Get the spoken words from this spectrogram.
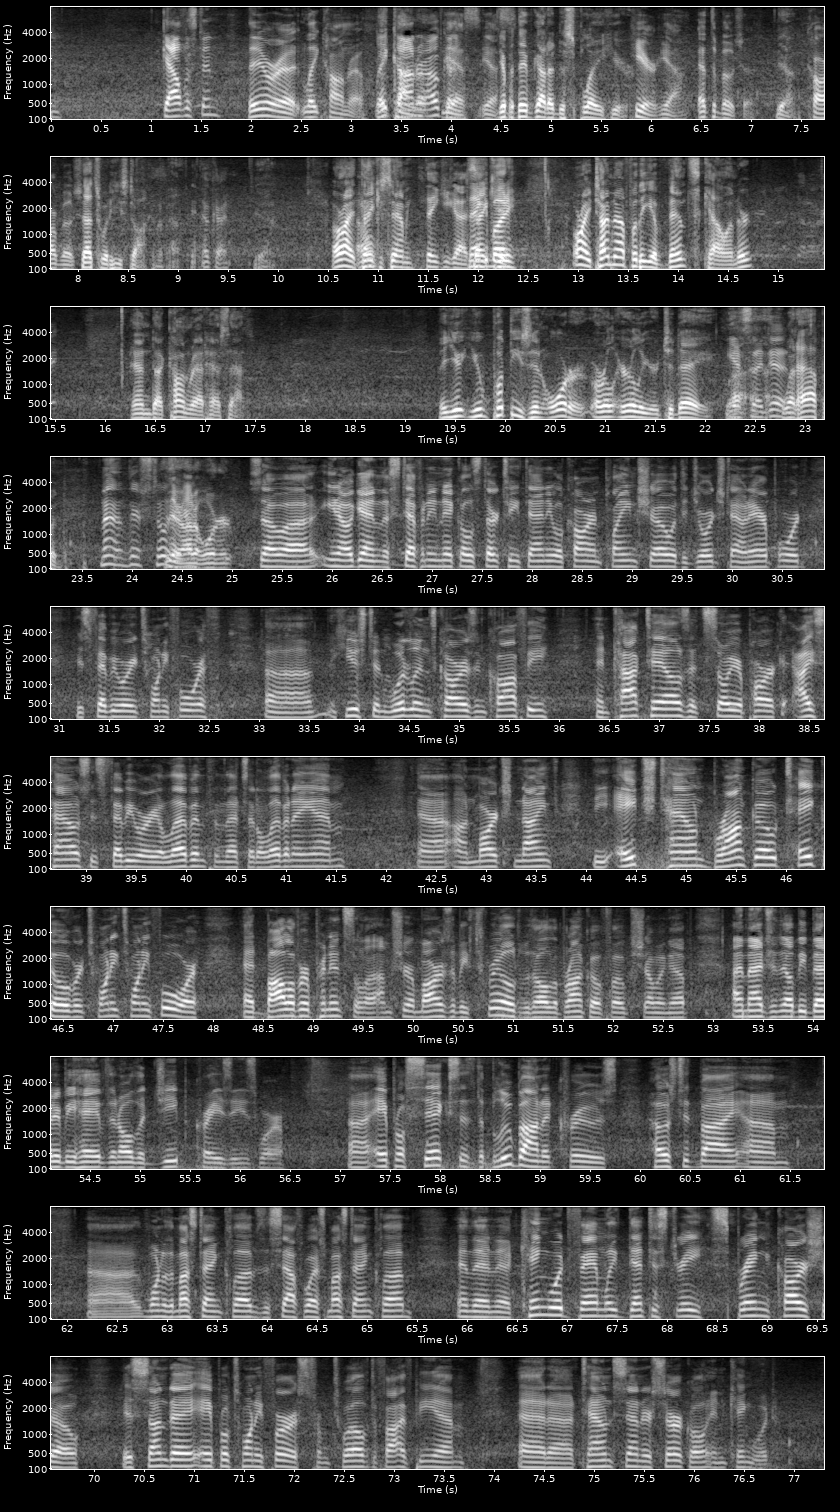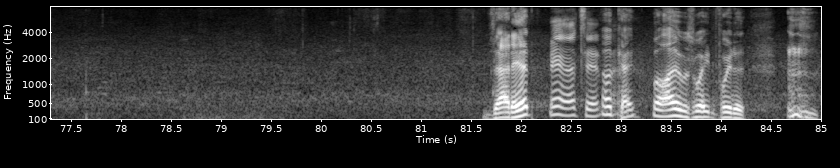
Galveston? They were at Lake Conroe. Lake Conroe. Okay. Yes, yes. Yeah, but they've got a display here. here, yeah, at the boat show, Yeah, car boat show. that's what he's talking about. Okay. Yeah. All right. All thank right. you, Sammy. Thank you guys. Thank, you, buddy. All right, time now for the events calendar. And uh, Conrad has that. Now, You you put these in order earl- earlier today. Yes, I did. What happened? No, they're still They're here. out of order. So, uh, you know, again, the Stephanie Nichols 13th Annual Car and Plane Show at the Georgetown Airport is February 24th. Uh, the Houston Woodlands Cars and Coffee and Cocktails at Sawyer Park Ice House is February 11th, and that's at 11 a.m. Uh, on March 9th, the H Town Bronco Takeover 2024 at Bolivar Peninsula. I'm sure Mars will be thrilled with all the Bronco folks showing up. I imagine they'll be better behaved than all the Jeep crazies were. Uh, April 6th is the Bluebonnet Cruise, hosted by um, uh, one of the Mustang clubs, the Southwest Mustang Club. And then uh, Kingwood Family Dentistry Spring Car Show is Sunday, April 21st from 12 to 5 p.m. at uh, Town Center Circle in Kingwood. Is that it? Yeah, that's it. Okay. Well, I was waiting for you to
